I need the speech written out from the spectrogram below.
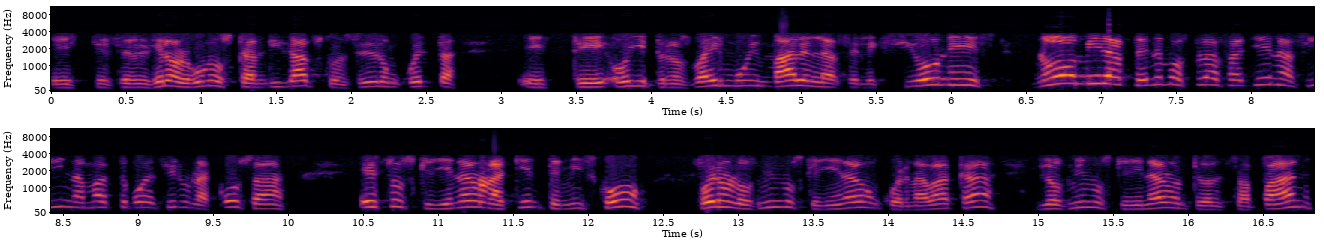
este, se lo dijeron algunos candidatos cuando se dieron cuenta, este, oye, pero nos va a ir muy mal en las elecciones. No, mira, tenemos plaza llena, sí, nada más te voy a decir una cosa. Estos que llenaron aquí en Temisco fueron los mismos que llenaron Cuernavaca, los mismos que llenaron Tlalzapán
